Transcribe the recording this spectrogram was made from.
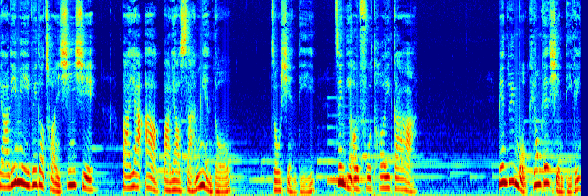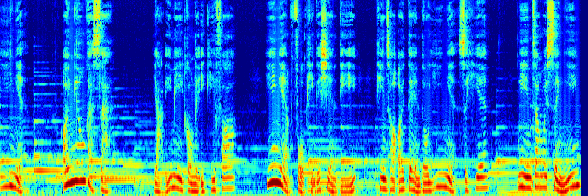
亚利米为了传信息，把亚轭扒了三年多，做先帝真嘅爱付代价。面对无穷嘅先帝嘅意念，爱让个啥？亚里米讲了一句话：预言和平的先帝，天朝爱等到预言实现，人将会承认，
